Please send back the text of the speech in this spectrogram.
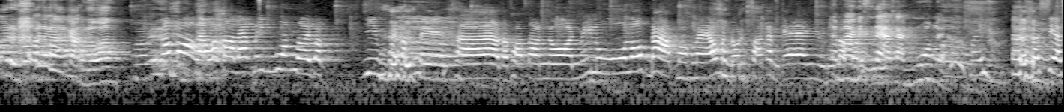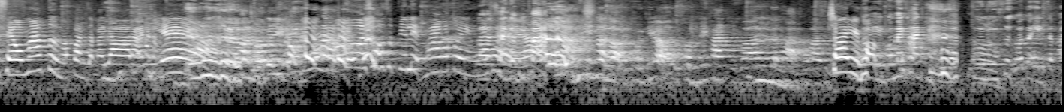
มาถึงตัวบรรยากาศของเราบ้างก็บอกแล้วว่าตอนแรกไม่ง่วงเลยแบบยิ้มไปกับเพลงค่ะ แต่พอตอนนอนไม่รู้โลกดาบบอกแล้วเหมือนโดนฟ้ากันแกล้งอยู่ดีทำไมไม่แสดงอาการง่วงเลย ไม่แต่เสียเซลล์มากตื่นมาปั่นจักรยานอะอันนี้แย่อะเออโชว์สปิริตมากว่าตัวเองแล้วฉันกับพี่ฟ้าพี่มิ้นก่อนเหรอเป็นคนที่แบบว่าทุกคนไม่คาดคิดว่าจะผ่านเข้ามาใช่เพราะตัวเองก็ไม่คาดคิดว่าคือรู้สึกว่าตัวเองจะไป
